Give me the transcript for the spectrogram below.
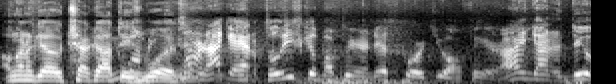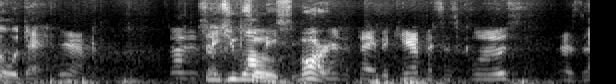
I'm gonna go check out You these wanna woods. Smart. I can have the police come up here and escort you off here. I ain't got to deal with that. Yeah. So Since you want to be smart. Here's the thing: the campus is closed, as the,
